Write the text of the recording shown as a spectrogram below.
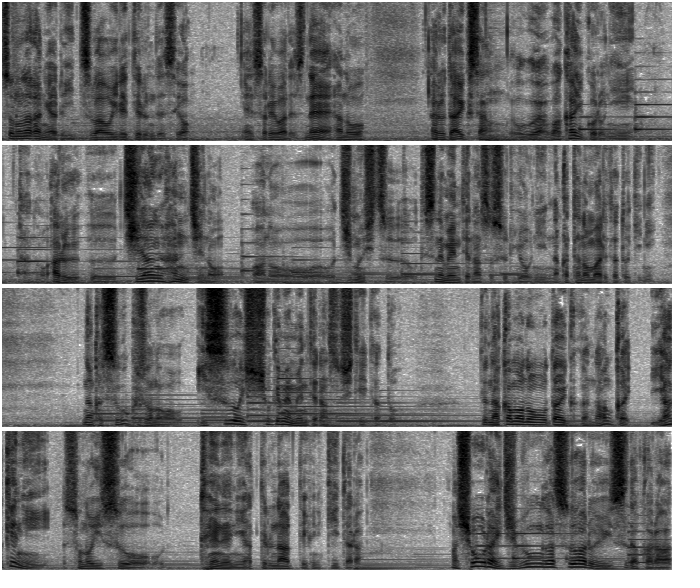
その中にある逸話を入れてるんですよ。えそれはですねあのある大工さんが若い頃にあのある治安判事のあの事務室をですねメンテナンスするようになんか頼まれた時になんかすごくその椅子を一生懸命メンテナンスしていたと。で仲間の大工がなんかやけにその椅子を丁寧にやってるなっていうふうに聞いたら、まあ、将来自分が座る椅子だから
